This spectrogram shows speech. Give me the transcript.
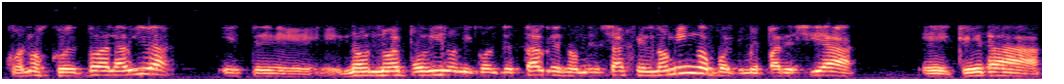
conozco de toda la vida, este, no, no he podido ni contestarles los mensajes el domingo porque me parecía eh, que era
